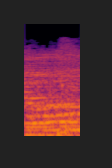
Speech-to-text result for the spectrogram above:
much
